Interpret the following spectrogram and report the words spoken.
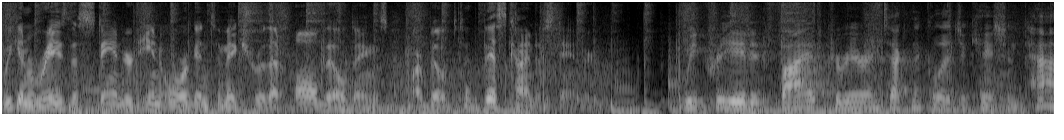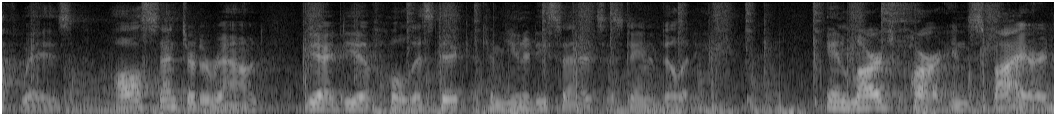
We can raise the standard in Oregon to make sure that all buildings are built to this kind of standard. We created five career and technical education pathways, all centered around the idea of holistic, community-centered sustainability. In large part inspired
